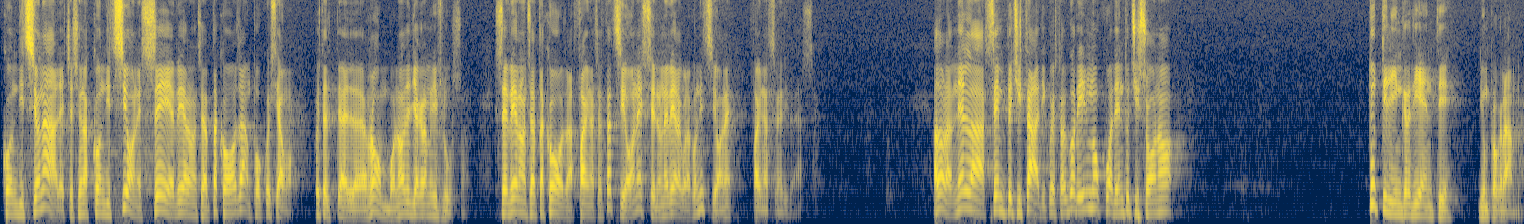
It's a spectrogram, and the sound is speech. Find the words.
condizionale, cioè c'è una condizione, se è vera una certa cosa, un po' qui siamo, questo è il, è il rombo no, del diagramma di flusso, se è vera una certa cosa fai una certa azione, se non è vera quella condizione fai un'azione diversa. Allora, nella semplicità di questo algoritmo, qua dentro ci sono tutti gli ingredienti di un programma.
